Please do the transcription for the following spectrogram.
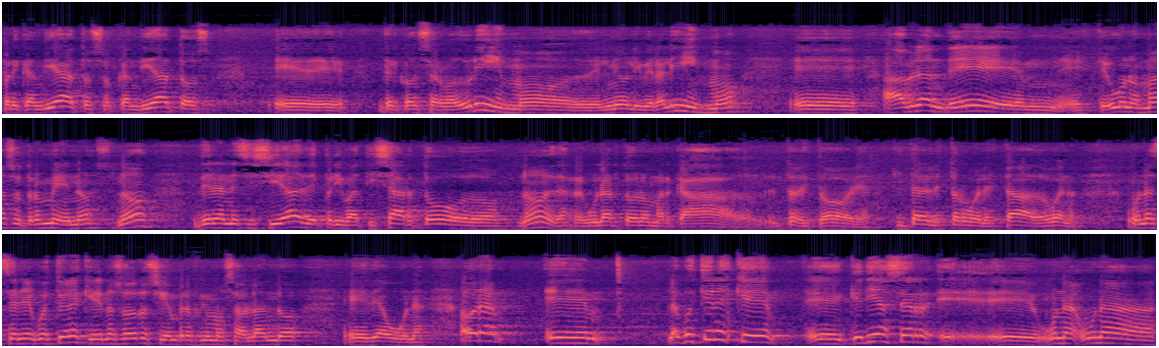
precandidatos o candidatos eh, del conservadurismo, del neoliberalismo, eh, hablan de mm, este, unos más, otros menos, ¿no? de la necesidad de privatizar todo, ¿no? de regular todos los mercados, de toda la historia, quitar el estorbo del Estado, bueno, una serie de cuestiones que nosotros siempre fuimos hablando eh, de a una. Ahora, la cuestión es que quería hacer una, una,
